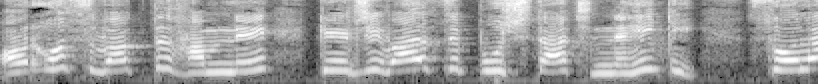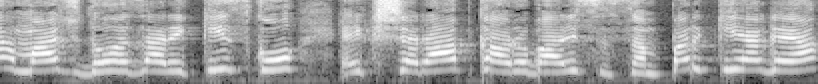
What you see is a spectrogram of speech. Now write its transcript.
और उस वक्त हमने केजरीवाल से पूछताछ नहीं की। 16 मार्च 2021 को एक शराब कारोबारी से संपर्क किया गया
